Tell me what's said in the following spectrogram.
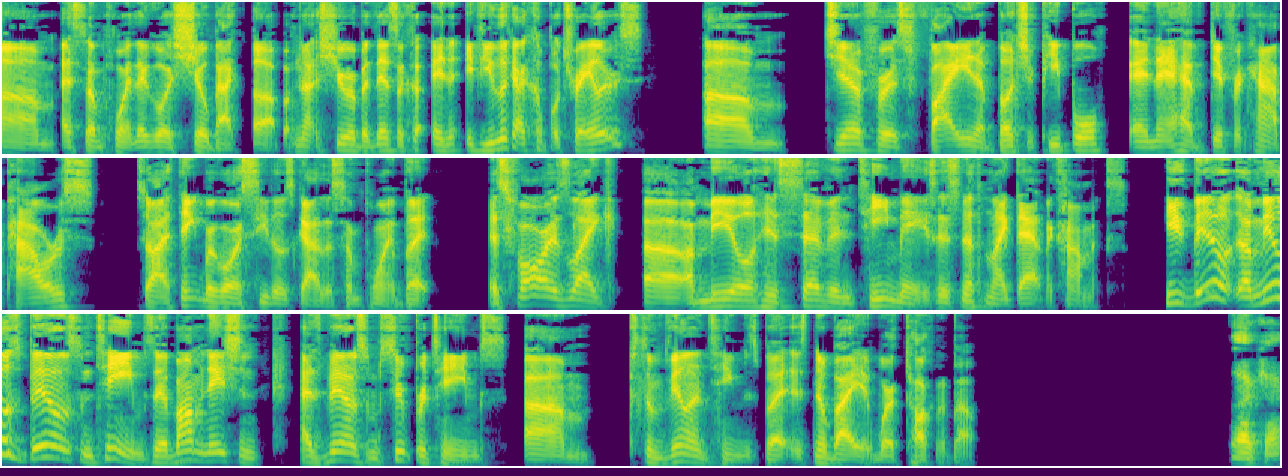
um at some point. They're going to show back up. I'm not sure, but there's a and if you look at a couple trailers, um Jennifer is fighting a bunch of people and they have different kind of powers. So I think we're going to see those guys at some point. But as far as like uh, Emil and his seven teammates, there's nothing like that in the comics. He's been Emil's been on some teams. The Abomination has been on some super teams, um, some villain teams, but it's nobody worth talking about. Okay.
